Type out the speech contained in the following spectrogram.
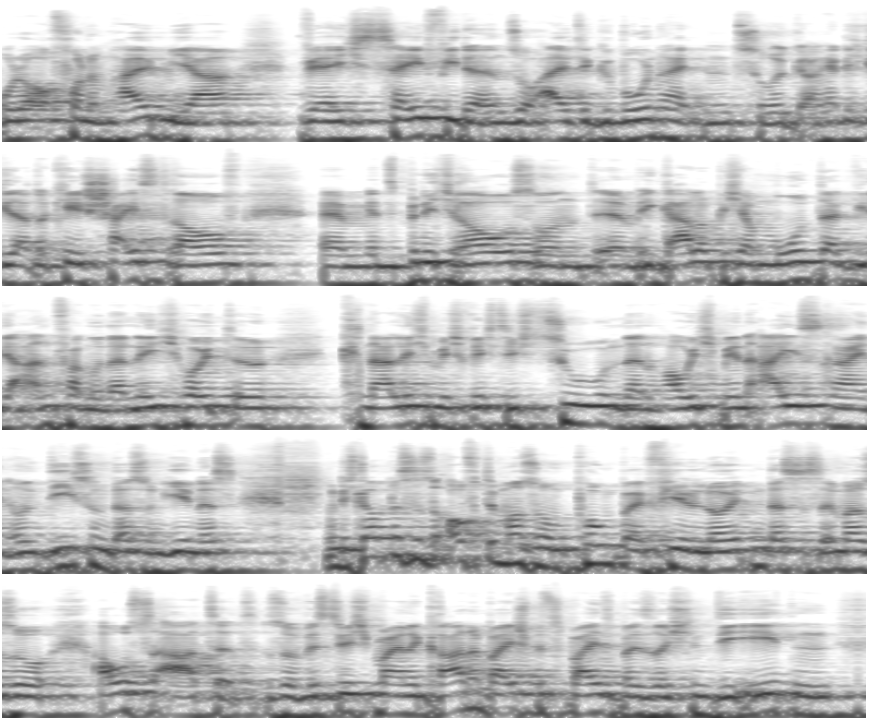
oder auch vor einem halben Jahr, wäre ich safe wieder in so alte Gewohnheiten zurückgegangen. Hätte ich gedacht, okay, scheiß drauf, ähm, jetzt bin ich raus und ähm, egal, ob ich am Montag wieder anfange oder nicht, heute knall ich mich richtig zu und dann hau ich mir ein Eis rein und dies und das und jenes. Und ich glaube, das ist oft immer so ein Punkt bei vielen Leuten, dass es immer so ausartet. So, wisst ihr, ich meine, gerade beispielsweise bei solchen Diäten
